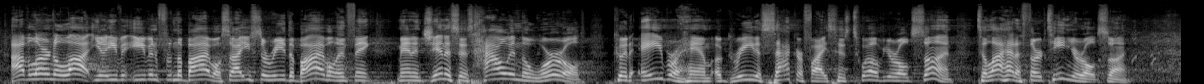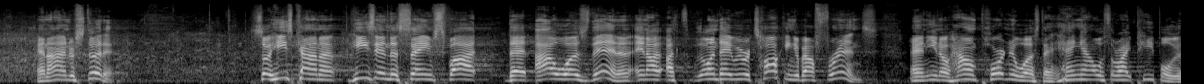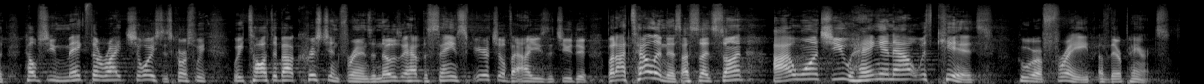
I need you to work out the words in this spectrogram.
I've learned a lot, you know, even, even from the Bible. So I used to read the Bible and think, man, in Genesis, how in the world could Abraham agree to sacrifice his 12 year old son till I had a 13 year old son? And I understood it. So he's kind of, he's in the same spot that I was then. And, I, I, one day we were talking about friends. And you know how important it was to hang out with the right people. It helps you make the right choices. Of course we, we talked about christian friends and those that have the same spiritual values that you do. But i tell him this. I said son i want you hanging out with kids who are afraid of their parents.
